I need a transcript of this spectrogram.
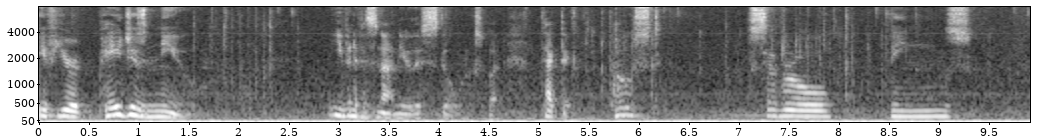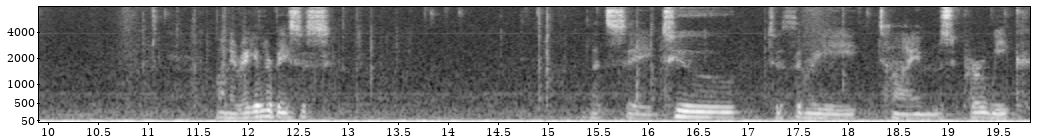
if your page is new, even if it's not new, this still works, but tactic. Post several things on a regular basis. Let's say two to three times per week.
